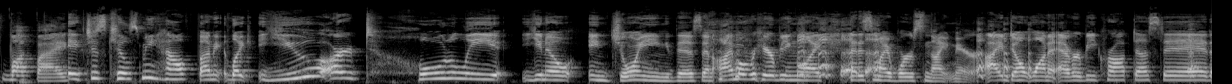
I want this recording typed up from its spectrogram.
just walk by. it just kills me how funny like you are totally you know enjoying this and i'm over here being like that is my worst nightmare. I don't want to ever be crop dusted.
